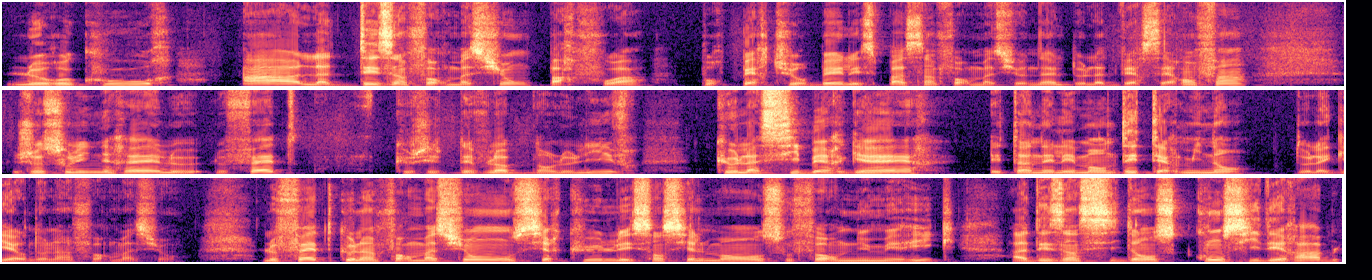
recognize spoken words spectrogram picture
le recours à la désinformation parfois pour perturber l'espace informationnel de l'adversaire. Enfin, je soulignerai le, fait que je développe dans le livre que la cyberguerre est un élément déterminant de la guerre de l'information. Le fait que l'information circule essentiellement sous forme numérique a des incidences considérables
